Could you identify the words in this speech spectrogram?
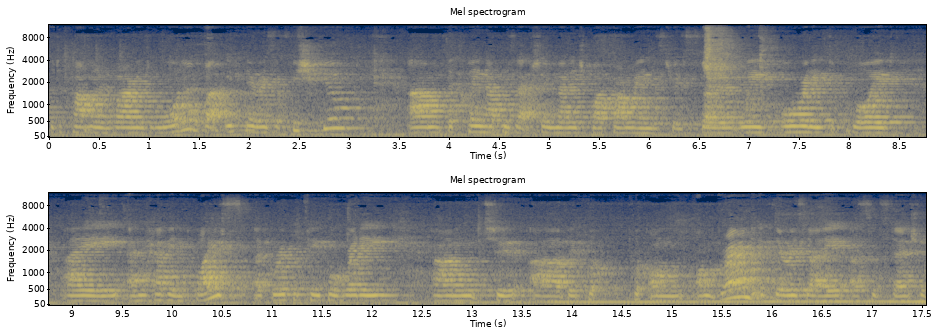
the Department of Environment and Water, but if there is a fish kill, um, the cleanup is actually managed by primary industry. So we've already deployed a, and have in place a group of people ready um, to uh, be put, put on, on ground if there is a, a substantial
